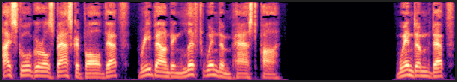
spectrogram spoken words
High school girls basketball depth, rebounding lift Windom past Pa. Windom depth,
